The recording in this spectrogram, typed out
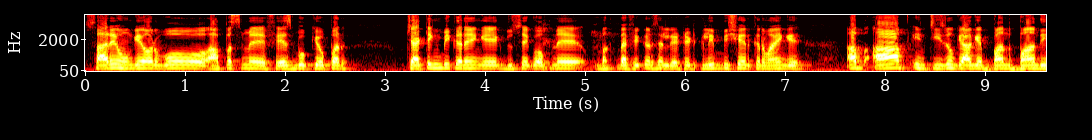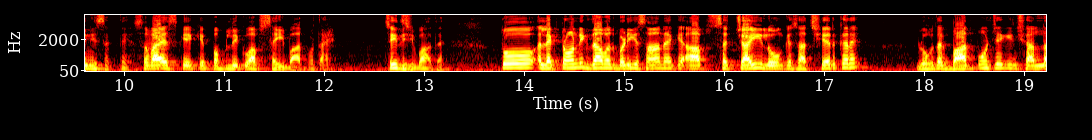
سارے ہوں گے اور وہ آپس میں فیس بک کے اوپر چیٹنگ بھی کریں گے، ایک دوسرے کو اپنے مکتبہ فکر سے ریلیٹڈ کلپ بھی شیئر کروائیں گے۔ اب آپ ان چیزوں کے آگے بند، باندھ ہی نہیں سکتے، سوائے اس کے کہ پبلک کو آپ صحیح بات بتائیں۔ سیدھی سی بات ہے۔ تو الیکٹرانک دعوت بڑی آسان ہے کہ آپ سچائی لوگوں کے ساتھ شیئر کریں، لوگوں تک بات پہنچے گی انشاءاللہ۔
